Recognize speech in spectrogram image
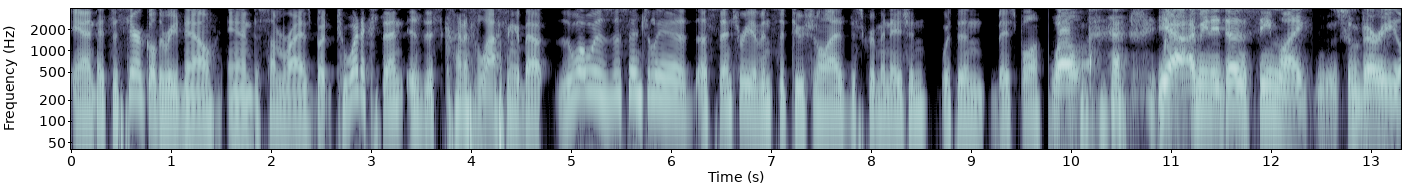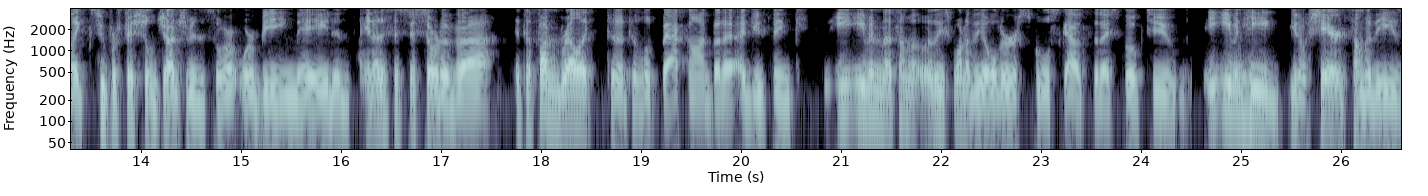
And it's hysterical to read now and to summarize, but to what extent is this kind of laughing about what was essentially a, a century of institutionalized discrimination within baseball? Well, yeah, I mean, it does seem like some very like superficial judgments were, were being made. And, you know, this is just sort of, uh, it's a fun relic to, to look back on. But I, I do think even some, at least one of the older school scouts that I spoke to, even he, you know, shared some of these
